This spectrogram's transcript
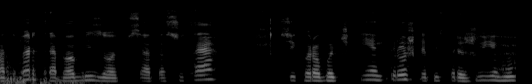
А тепер треба обрізати все те сухе, всі коробочки, трошки підстрижу його.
